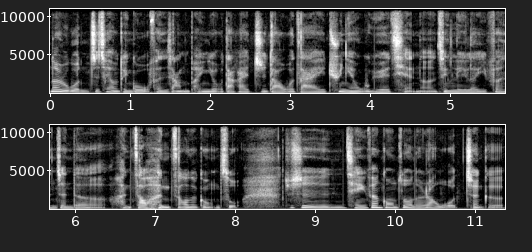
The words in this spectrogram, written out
那如果你之前有听过我分享的朋友，大概知道我在去年五月前呢，经历了一份真的很糟很糟的工作，就是前一份工作呢，让我整个。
